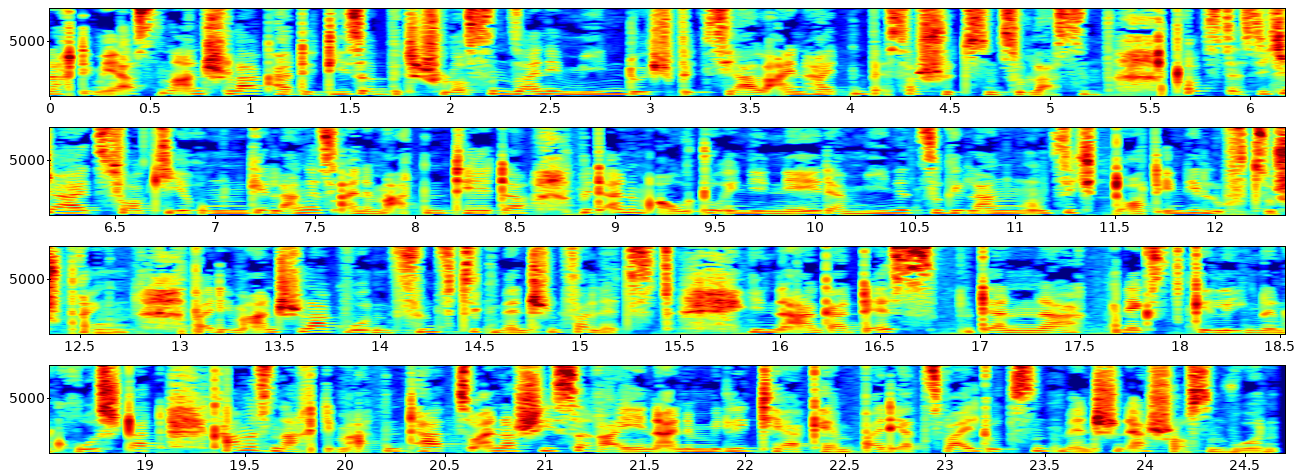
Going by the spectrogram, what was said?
Nach dem ersten Anschlag hatte dieser beschlossen, seine Minen durch Spezialeinheiten besser schützen zu lassen. Trotz der Sicherheitsvorkehrungen gelang es einem Attentäter, mit einem Auto in die Nähe der Mine zu gelangen und sich dort in die Luft zu sprengen. Bei dem Anschlag wurden 50 Menschen verletzt. In Agadez, der nächstgelegenen Großstadt, kam es nach dem Attentat zu einer Schießerei in einem Militärcamp, bei der zwei Dutzend Menschen erschossen wurden.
